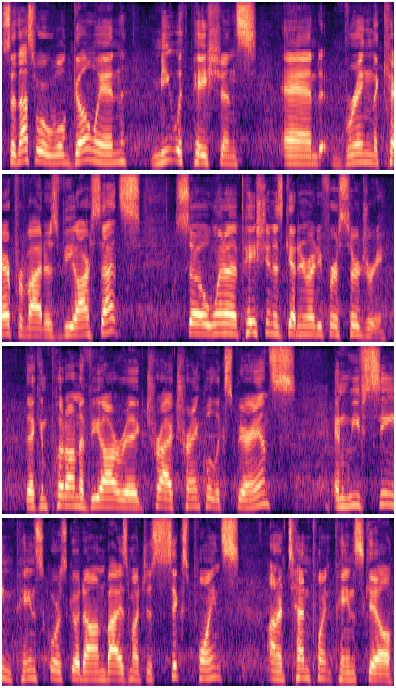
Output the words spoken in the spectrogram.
So that's where we'll go in, meet with patients, and bring the care providers VR sets, so when a patient is getting ready for a surgery, they can put on a VR rig, try a tranquil experience, and we've seen pain scores go down by as much as six points on a 10 point pain scale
